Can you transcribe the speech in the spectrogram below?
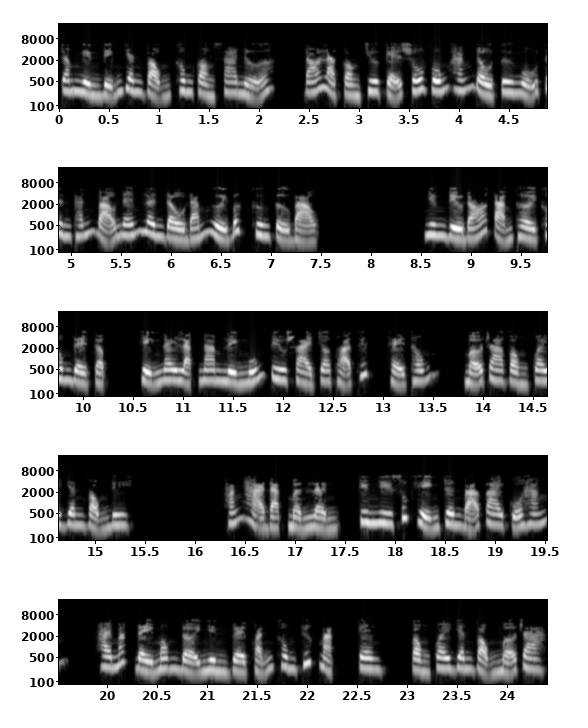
100.000 điểm danh vọng không còn xa nữa, đó là còn chưa kể số vốn hắn đầu tư ngũ tinh thánh bảo ném lên đầu đám người bất khương tự bạo. Nhưng điều đó tạm thời không đề cập, hiện nay Lạc Nam liền muốn tiêu xài cho thỏa thích, hệ thống, mở ra vòng quay danh vọng đi. Hắn hạ đạt mệnh lệnh, Kim Nhi xuất hiện trên bả vai của hắn, hai mắt đầy mong đợi nhìn về khoảnh không trước mặt, khen vòng quay danh vọng mở ra.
